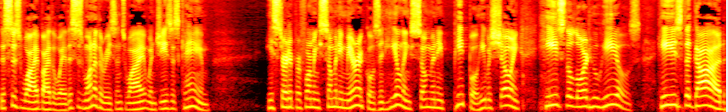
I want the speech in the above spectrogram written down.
This is why, by the way, this is one of the reasons why when Jesus came, he started performing so many miracles and healing so many people. He was showing he's the Lord who heals. He's the God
